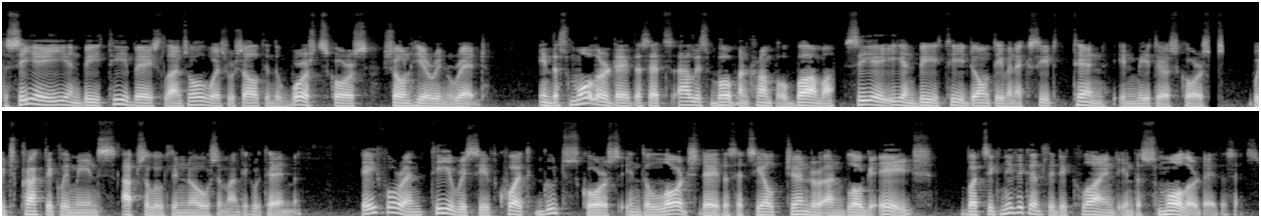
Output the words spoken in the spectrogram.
The CAE and BT baselines always result in the worst scores shown here in red. In the smaller datasets Alice Bob and Trump Obama, CAE and BT don't even exceed 10 in meteor scores, which practically means absolutely no semantic retainment. A4NT received quite good scores in the large datasets Yelp Gender and Blog Age, but significantly declined in the smaller datasets.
